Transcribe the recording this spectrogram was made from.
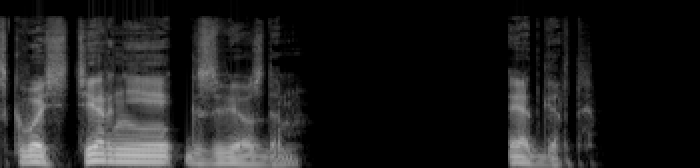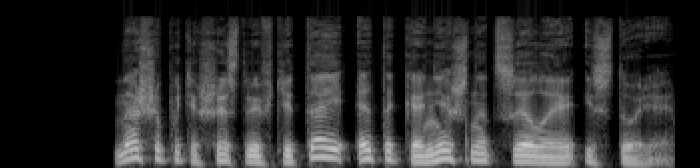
Сквозь тернии к звездам. Эдгард. Наше путешествие в Китай — это, конечно, целая история.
